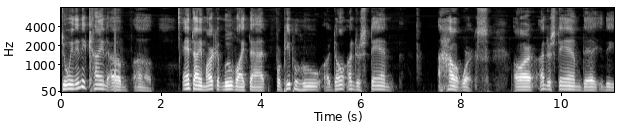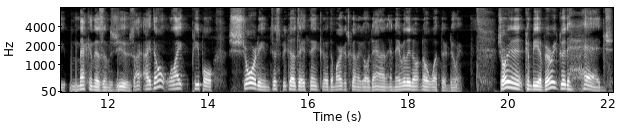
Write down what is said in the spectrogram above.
doing any kind of uh, anti market move like that for people who don't understand how it works or understand the the mechanisms used. I, I don't like people shorting just because they think the market's going to go down and they really don't know what they're doing. Shorting it can be a very good hedge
